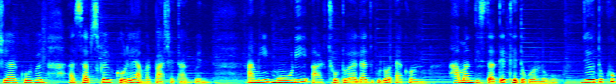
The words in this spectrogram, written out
শেয়ার করবেন আর সাবস্ক্রাইব করে আমার পাশে থাকবেন। আমি মৌরি আর ছোট এলাচগুলো এখন হামান দিস্তাতে থেতো করে নেব। যেহেতু খুব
